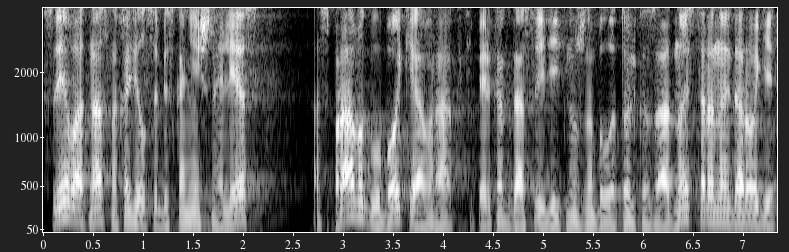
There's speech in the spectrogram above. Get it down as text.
Слева от нас находился бесконечный лес, а справа глубокий овраг. Теперь, когда следить нужно было только за одной стороной дороги,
